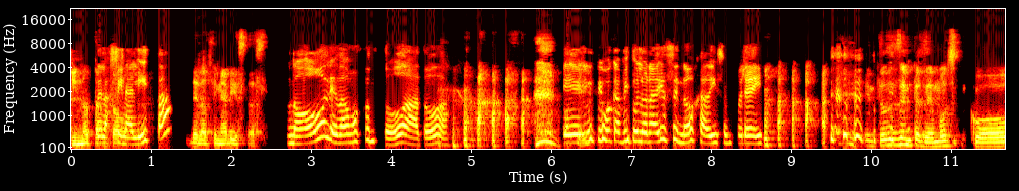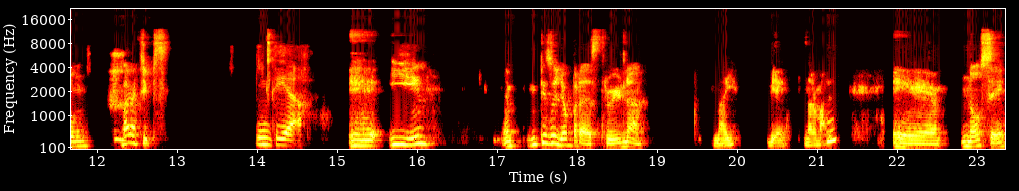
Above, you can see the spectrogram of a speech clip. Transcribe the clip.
y no tanto? ¿De las finalistas? De las finalistas. No, le damos con toda, a todas. El último capítulo nadie se enoja, dicen por ahí. Entonces empecemos con Vaga Chips. Yeah. Eh, y em, empiezo yo para destruirla. Ahí, bien, normal. Eh, no sé,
